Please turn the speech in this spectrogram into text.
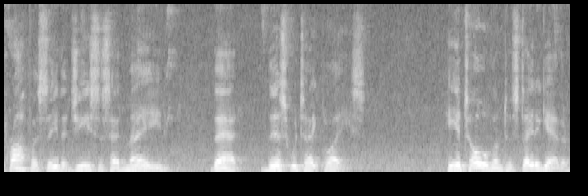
prophecy that Jesus had made that this would take place. He had told them to stay together.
